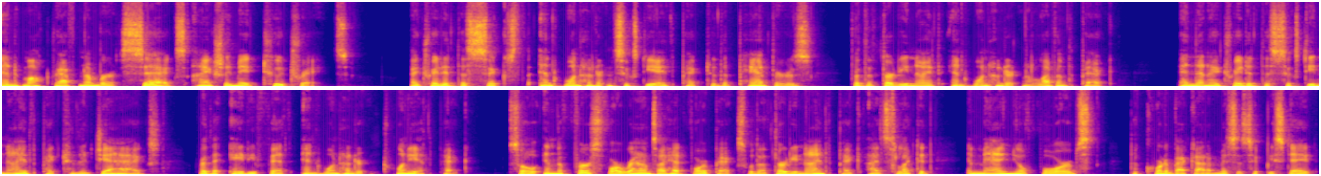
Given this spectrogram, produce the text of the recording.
And mock draft number six, I actually made two trades. I traded the sixth and 168th pick to the Panthers for the 39th and 111th pick. And then I traded the 69th pick to the Jags for the 85th and 120th pick. So in the first four rounds, I had four picks. With the 39th pick, I selected Emmanuel Forbes, the cornerback out of Mississippi State.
